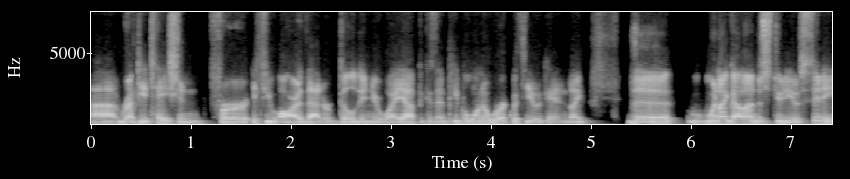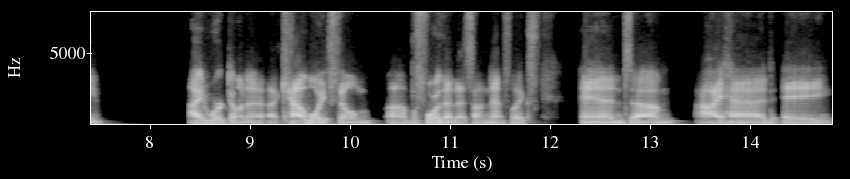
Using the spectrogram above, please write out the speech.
uh, reputation for if you are that or building your way up because then people want to work with you again. Like the when i got onto studio city i'd worked on a, a cowboy film uh, before that that's on netflix and um, i had a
